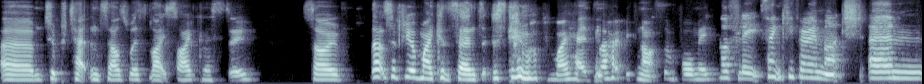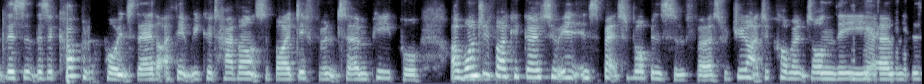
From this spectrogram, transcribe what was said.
um, to protect themselves with, like cyclists do. So that's a few of my concerns that just came up in my head. So I hope you can answer them for me. Lovely, thank you very much. Um, there's a, there's a couple of points there that I think we could have answered by different um, people. I wonder if I could go to in Inspector Robinson first. Would you like to comment on the, um, the,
